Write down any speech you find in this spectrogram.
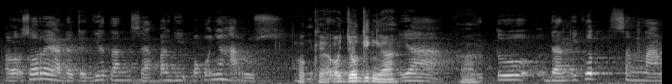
Kalau sore ada kegiatan, saya pagi. Pokoknya harus. Oke, Gitu. oh jogging ya. Ya, itu dan ikut senam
